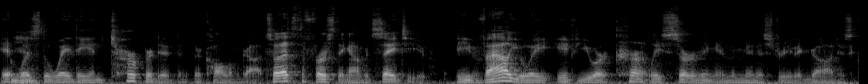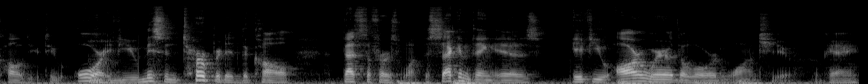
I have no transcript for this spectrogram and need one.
it was the way they interpreted the call of God. So that's the first thing I would say to you. Evaluate if you are currently serving in the ministry that God has called you to, or if mm-hmm. you misinterpreted the call. That's the first one. The second thing is if you are where the Lord wants you, okay,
